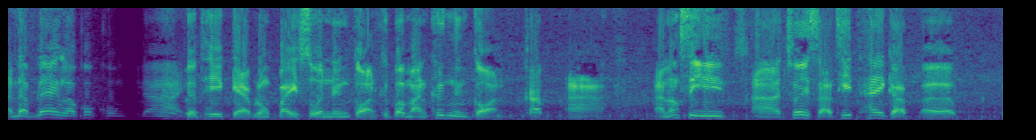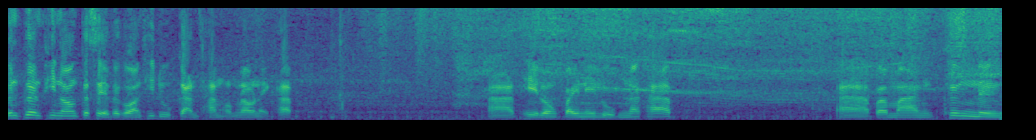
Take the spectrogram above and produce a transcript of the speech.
อันดับแรกเราก็คงได้จะเทแกบลงไปส่วนหนึ่งก่อนคือประมาณครึ่งหนึ่งก่อนครับอ่าอ่าน้องซีอ่าช่วยสาธิตให้กับเอ่อเพื่อนๆพี่น้องเกษตรกรที่ดูการทำของเราหน่อยครับอ่าเทลงไปในหลุมนะครับอ่าประมาณครึ่งหนึ่ง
